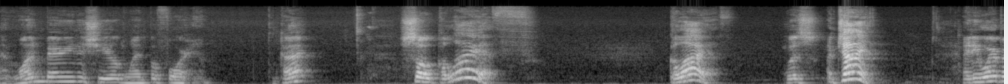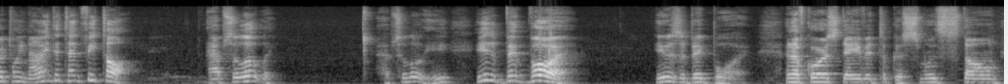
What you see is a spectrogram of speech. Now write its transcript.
and one bearing a shield went before him. Okay? So Goliath, Goliath was a giant, anywhere between nine to ten feet tall. Absolutely. Absolutely. He, he's a big boy. He was a big boy. And of course, David took a smooth stone,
